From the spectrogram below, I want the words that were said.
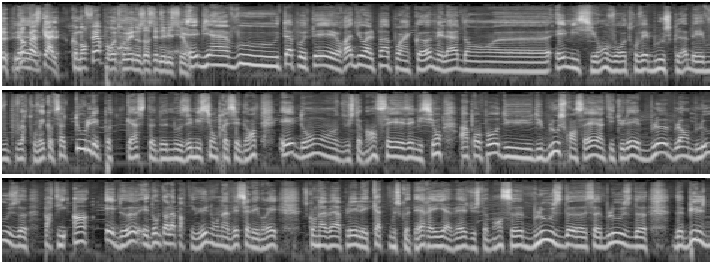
Le... Donc, Pascal, comment faire pour retrouver nos anciennes émissions? Eh bien, vous tapotez radioalpa.com et là, dans euh, émissions, vous retrouvez Blues Club et vous pouvez retrouver comme ça tous les podcasts de nos émissions précédentes et dont justement ces émissions à propos du, blues français intitulé Bleu, Blanc, Blues, partie 1 et 2. Et donc dans la partie 1, on avait célébré ce qu'on avait appelé les quatre mousquetaires et il y avait justement ce blues de, ce blues de, de Bill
